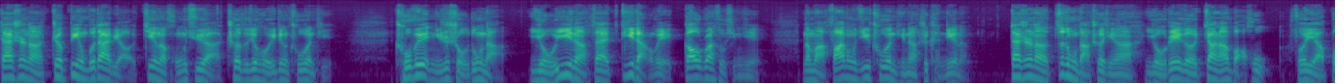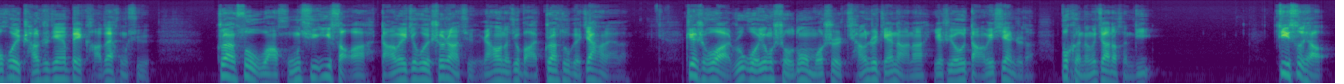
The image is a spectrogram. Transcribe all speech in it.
但是呢，这并不代表进了红区啊，车子就会一定出问题，除非你是手动挡。有意呢在低档位高转速行进，那么发动机出问题呢是肯定的。但是呢，自动挡车型啊有这个降档保护，所以啊不会长时间被卡在红区，转速往红区一扫啊，档位就会升上去，然后呢就把转速给降下来了。这时候啊，如果用手动模式强制减档呢，也是有档位限制的，不可能降到很低。第四条，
